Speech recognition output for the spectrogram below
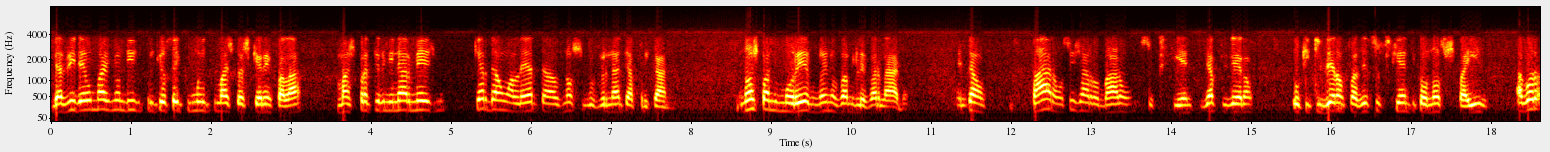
David, eu mais não digo porque eu sei que muito mais pessoas querem falar, mas para terminar mesmo, quero dar um alerta aos nossos governantes africanos. Nós, quando morrermos, nós não vamos levar nada. Então, param, vocês já roubaram o suficiente, já fizeram o que quiseram fazer suficiente com os nossos países. Agora,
